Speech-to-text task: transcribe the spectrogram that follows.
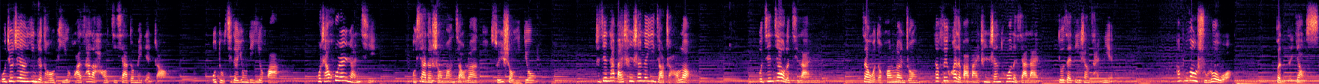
我就这样硬着头皮划擦了好几下都没点着。我赌气的用力一划，火柴忽然燃起，我吓得手忙脚乱，随手一丢。只见他白衬衫的一角着了，我尖叫了起来。在我的慌乱中，他飞快地把白衬衫脱了下来，丢在地上踩灭，还不忘数落我，笨得要死。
